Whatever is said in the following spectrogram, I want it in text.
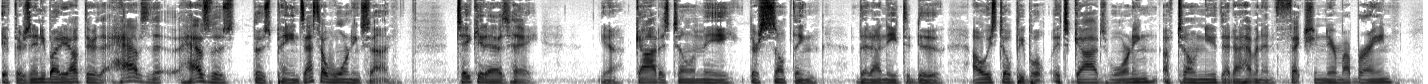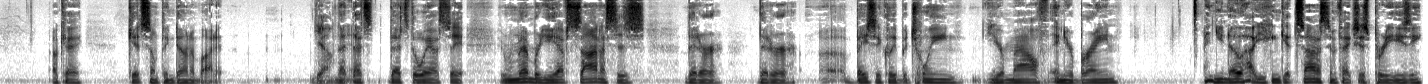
if there's anybody out there that has the has those those pains, that's a warning sign. Take it as, hey, you know, God is telling me there's something that I need to do. I always tell people it's God's warning of telling you that I have an infection near my brain. Okay, get something done about it. Yeah, that, yeah. that's that's the way I say it. Remember, you have sinuses that are that are uh, basically between your mouth and your brain, and you know how you can get sinus infections pretty easy.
